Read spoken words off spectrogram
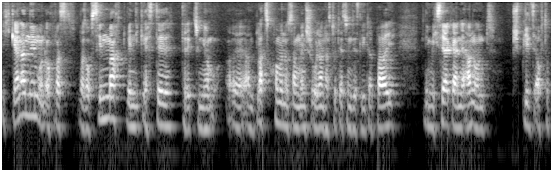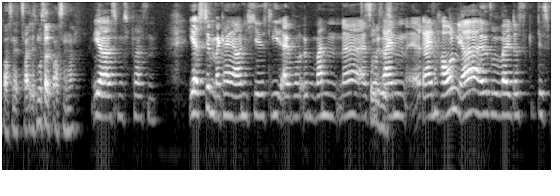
ich gerne nehme und auch was, was auch Sinn macht, wenn die Gäste direkt zu mir äh, an den Platz kommen und sagen, Mensch, Roland, hast du das und das Lied dabei? Nehme ich sehr gerne an und spiele es auch zur passenden Zeit. Es muss halt passen. Ne? Ja, es muss passen. Ja, stimmt, man kann ja auch nicht jedes Lied einfach irgendwann ne, also So rein, reinhauen, ja, also weil das, das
